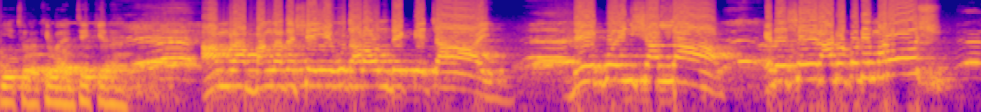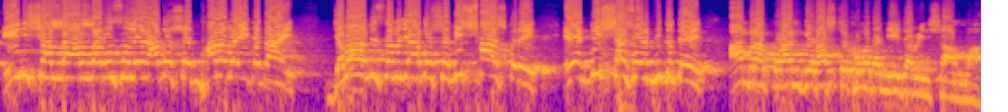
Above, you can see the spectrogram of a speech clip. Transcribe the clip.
দিয়েছিল, কি বলে ঠিক কিনা? আমরা বাংলাদেশে এই উদাহরণ দেখতে চাই। দেখব ইনশাল্লাহ এদেশের আঠারো কোটি মানুষ ইনশাল্লাহ আল্লাহ রসুলের আদর্শের ধারাবাহিকতায় জবাব ইসলাম যে আদর্শে বিশ্বাস করে এই বিশ্বাসের ভিত্তিতে আমরা কোরআনকে রাষ্ট্র ক্ষমতা নিয়ে যাব ইনশাআল্লাহ।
